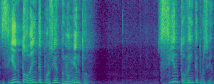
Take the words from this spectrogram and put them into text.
120%, no miento. 120%.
